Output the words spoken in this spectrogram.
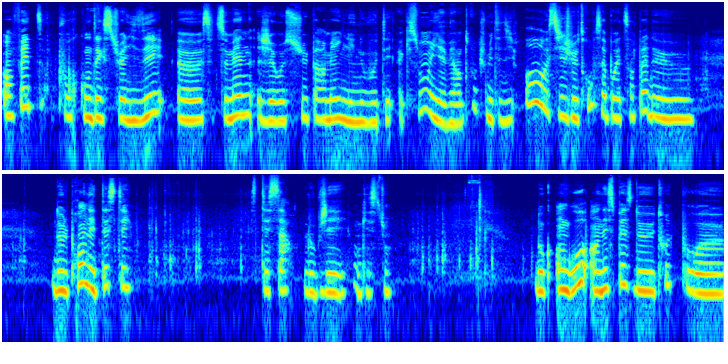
En fait, pour contextualiser, euh, cette semaine j'ai reçu par mail les nouveautés Action et il y avait un truc, je m'étais dit oh si je le trouve ça pourrait être sympa de, de le prendre et tester. C'était ça l'objet en question. Donc en gros un espèce de truc pour euh,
